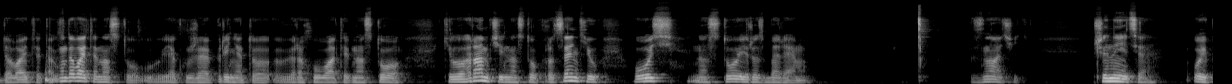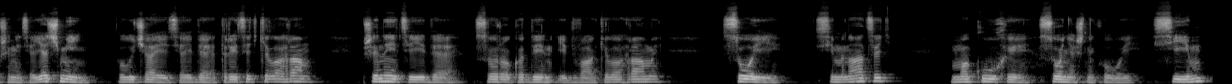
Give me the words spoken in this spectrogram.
Давайте так. Ну, давайте на 100, як вже прийнято рахувати на 100 кг чи на 100%. Ось на 100 і розберемо. Значить, пшениця, ой, пшениця, ячмінь, виходить, йде 30 кг, пшениці йде 41,2 кг, сої 17, макухи соняшникової 7.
